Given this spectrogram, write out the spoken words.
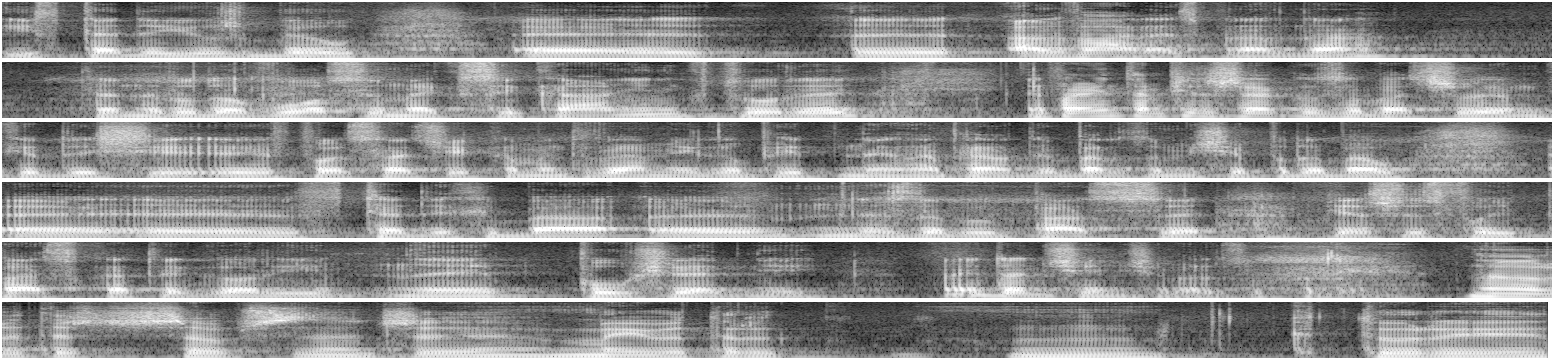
i wtedy już był Alvarez, prawda? Ten rudowłosy Meksykanin, który, ja pamiętam pierwszy jak go zobaczyłem kiedyś e, w Polsacie, komentowałem jego pojedynek, naprawdę bardzo mi się podobał. E, e, Wtedy chyba zdobył pas, pierwszy swój pas w kategorii półśredniej. No i do dzisiaj mi się bardzo podoba. No ale też trzeba przyznać, że Mayweather, mm, który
